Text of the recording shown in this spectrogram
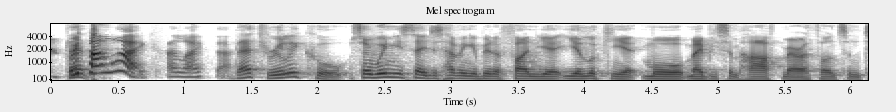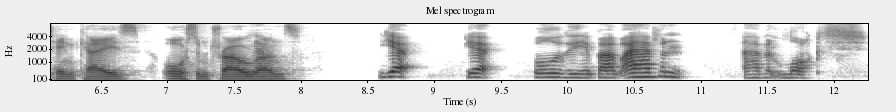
which I like. I like that. That's really cool. So when you say just having a bit of fun, you're, you're looking at more maybe some half marathons, some 10ks, or some trail yep. runs. Yep, yep, all of the above. I haven't I haven't locked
